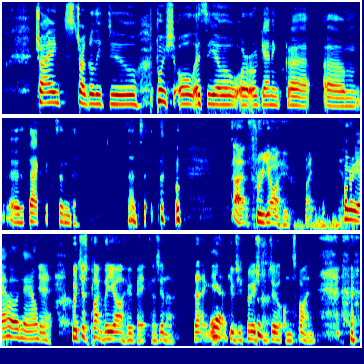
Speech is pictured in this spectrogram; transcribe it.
trying to struggle to push all SEO or organic uh, um, uh, tactics and that's it. uh, through Yahoo, right? Yeah. For Yahoo now. Yeah. We'll just plug the Yahoo bit because, you know, that yes. gives you permission to do it on time.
